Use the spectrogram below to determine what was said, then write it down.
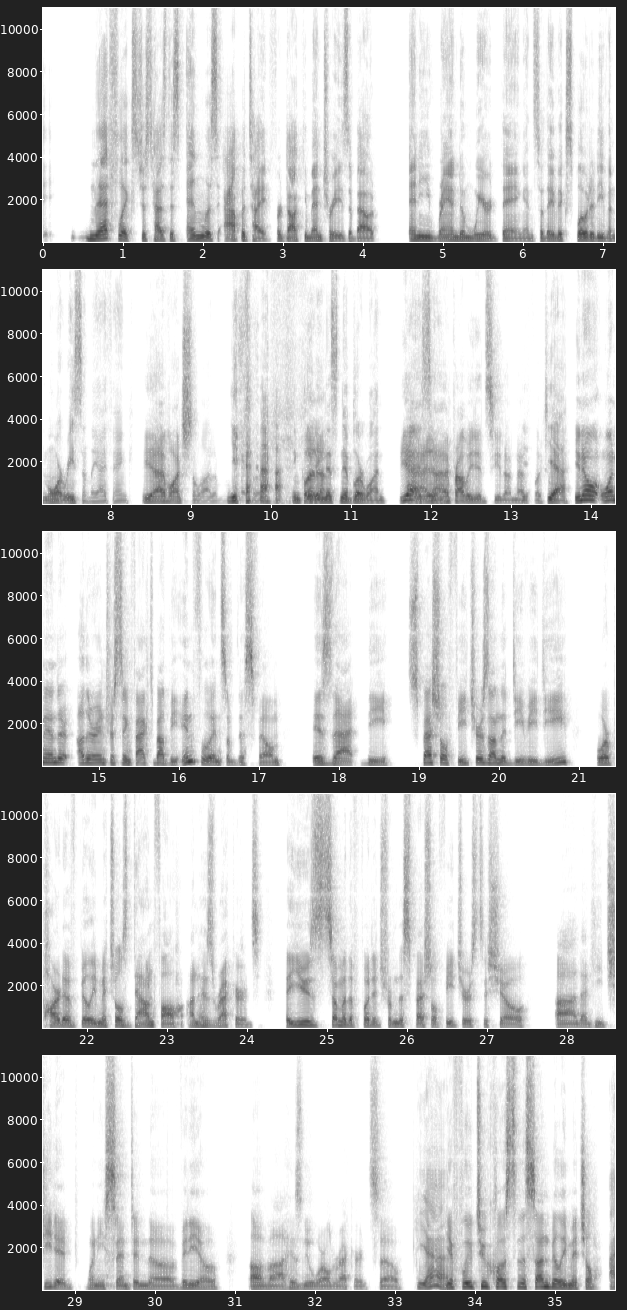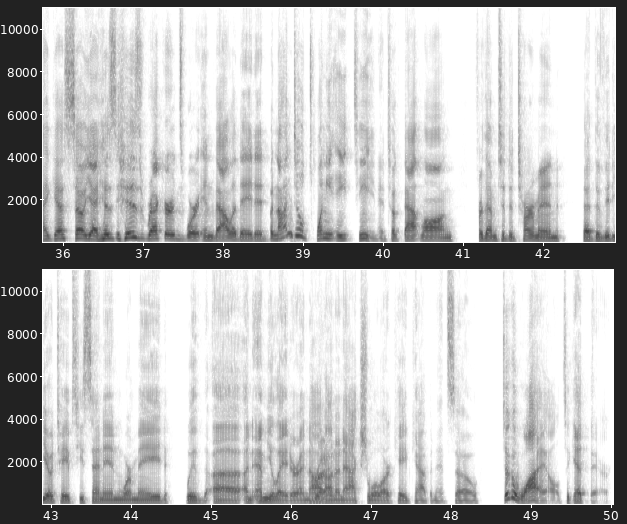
Netflix just has this endless appetite for documentaries about any random weird thing. And so they've exploded even more recently, I think. yeah, I've watched a lot of them. Yeah, so. including uh, this Nibbler one. yeah. I, I probably did see it on Netflix. Yeah. You know, one other other interesting fact about the influence of this film is that the special features on the DVD were part of Billy Mitchell's downfall on his records. They used some of the footage from the special features to show uh, that he cheated when he sent in the video of uh, his new world record. So Yeah. you flew too close to the sun, Billy Mitchell. I guess so. Yeah, his his records were invalidated, but not until 2018. It took that long for them to determine that the videotapes he sent in were made with uh, an emulator and not Right. on an actual arcade cabinet. So it took a while to get there.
